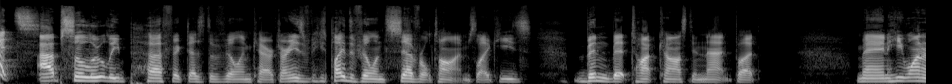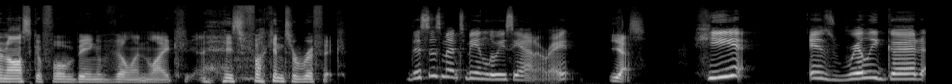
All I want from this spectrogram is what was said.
nuts. absolutely perfect as the villain character, and he's he's played the villain several times. Like he's been a bit typecast in that, but man, he won an Oscar for being a villain. Like he's fucking terrific. this is meant to be in Louisiana, right? Yes. He is really good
